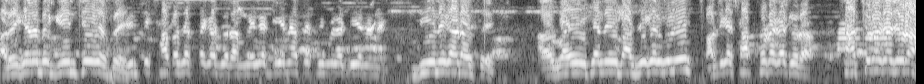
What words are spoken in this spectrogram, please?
আর এখানে ভাই গ্রিন চেক আছে? তিন সাত হাজার টাকা জোড়া। মেলের ডিএনএ আছে ফিমেলের ডিএনএ নেই। ডিএনএ কার্ড আছে। আর ভাই এখানে বাজিকার গুলি? আজকে সাতশো টাকা জোড়া। সাতশো টাকা জোড়া?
